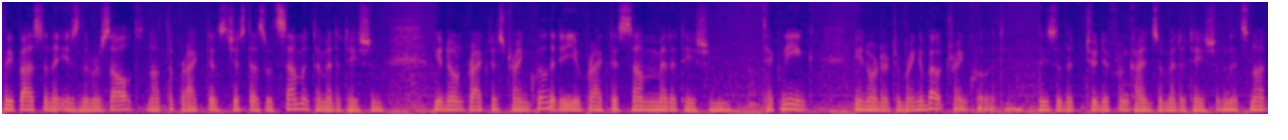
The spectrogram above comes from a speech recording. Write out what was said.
vipassana is the result, not the practice. Just as with samatha meditation, you don't practice tranquility, you practice some meditation technique in order to bring about tranquility. These are the two different kinds of meditation. It's not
